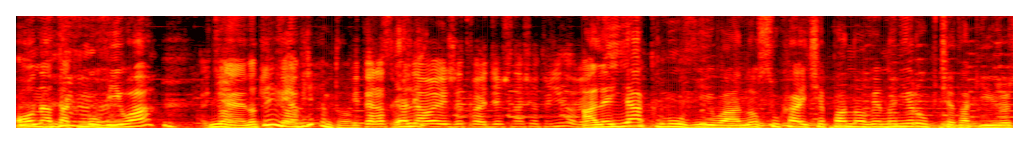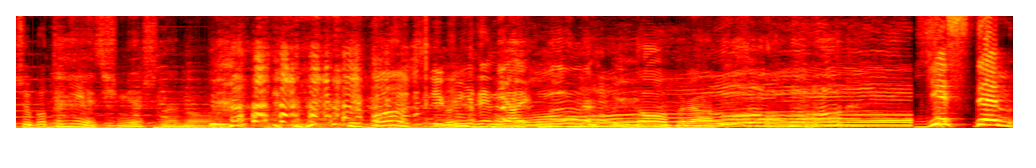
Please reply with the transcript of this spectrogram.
Ona tak mówiła? Nie, no ty, ja widziałem to. teraz myślałeś, że twoja dziewczyna się o tym nie dowie. Ale jak mówiła? No słuchajcie panowie, no nie róbcie takich rzeczy, bo to nie jest śmieszne, no. No nie wiem, ja... Nie, dobra. Jestem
